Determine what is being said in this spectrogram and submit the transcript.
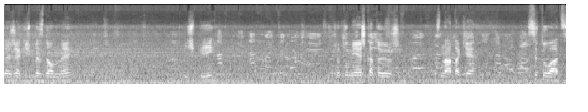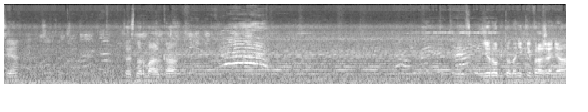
leży jakiś bezdomny i. Kto tu mieszka, to już zna takie sytuacje. To jest normalka. Więc nie robi to na nikim wrażenia.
